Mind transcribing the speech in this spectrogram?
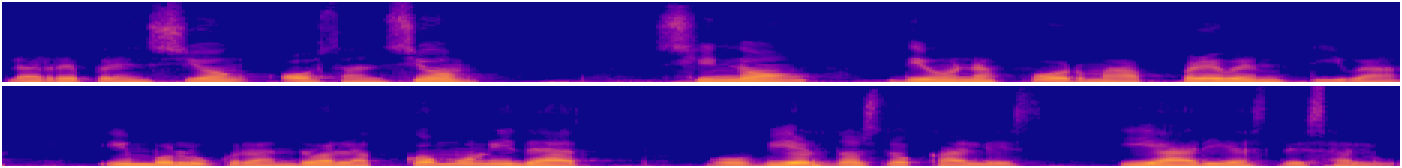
la reprensión o sanción, sino de una forma preventiva involucrando a la comunidad, gobiernos locales y áreas de salud.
